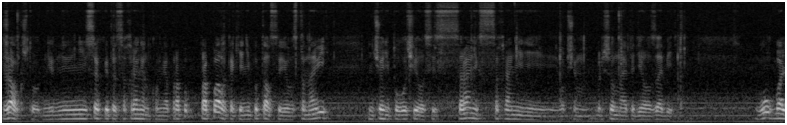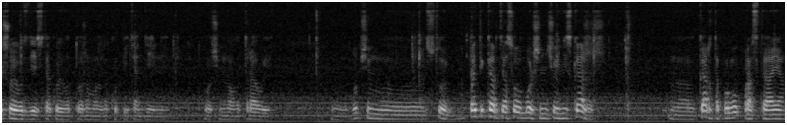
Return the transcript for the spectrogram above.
Жалко, что не, не, не эта сохраненка у меня пропала, как я не пытался ее восстановить. Ничего не получилось из ранних сохранений. В общем, решил на это дело забить. Лук большой вот здесь такой вот тоже можно купить отдельный. Очень много травы. В общем, э, что, по этой карте особо больше ничего не скажешь. Э, карта простая.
